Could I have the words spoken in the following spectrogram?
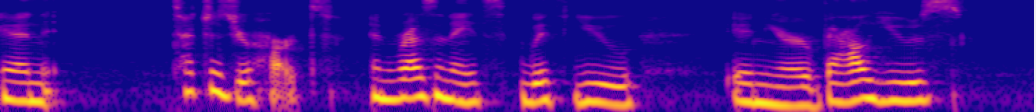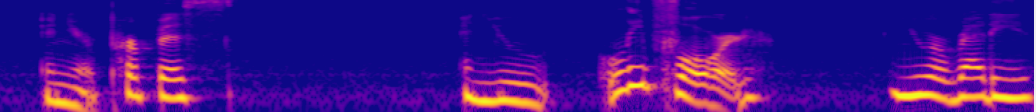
and touches your heart and resonates with you in your values, in your purpose, and you leap forward. You are ready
